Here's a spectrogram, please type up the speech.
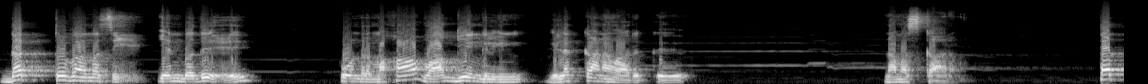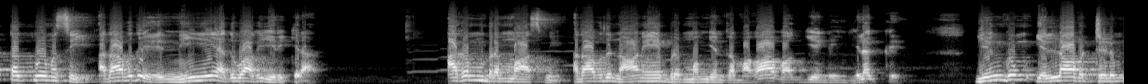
தத்துவமசி என்பது போன்ற மகா வாக்கியங்களின் இலக்கானவாருக்கு நமஸ்காரம். தத் தத்துவமசி அதாவது நீயே அதுவாக இருக்கிறார் அகம் பிரம்மாஸ்மி அதாவது நானே பிரம்மம் என்ற மகா வாக்கியங்களின் இலக்கு. எங்கும் எல்லாவற்றிலும்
